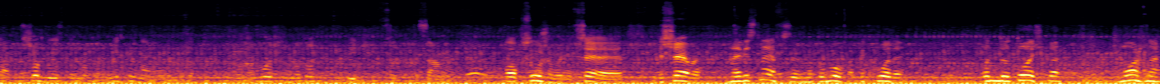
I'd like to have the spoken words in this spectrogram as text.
зробити. Що тим мотором? Ніхрена його не буде. Мотоблочний мотор більше, все те саме. По обслужуванню, все дешеве. Навісне все мотоблока підходить. Одноточка. Можна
